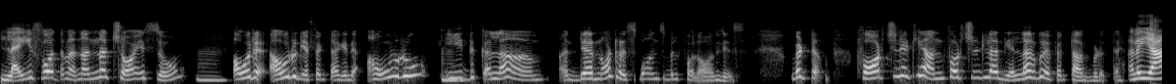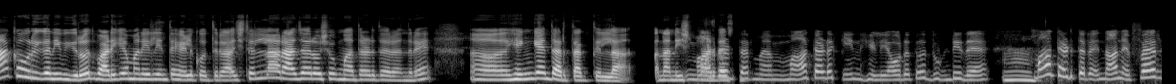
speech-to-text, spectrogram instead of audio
ಲೈಫ್ ಅಥವಾ ನನ್ನ ಚಾಯ್ಸ್. ಅವ್ರ ಅವ್ರಿಗೆ ಎಫೆಕ್ಟ್ ಆಗಿದೆ. ಅವರು. ಇದಕ್ಕೆಲ್ಲ they are not responsible for all this but fortunately unfortunately ಅದ್ ಎಲ್ಲರಿಗೂ ಎಫೆಕ್ಟ್ ಆಗ್ಬಿಡುತ್ತೆ. ಅಲ್ಲ ಯಾಕೆ ಅವ್ರೀಗ ನೀವು ಇರೋದು ಬಾಡಿಗೆ ಮನೆಯಲ್ಲಿ ಅಂತ ಹೇಳ್ಕೊತೀರಾ? ಅಷ್ಟೆಲ್ಲ ರಾಜಾರೋಷವಾಗಿ ಮಾತಾಡ್ತಾರೆ ಅಂದ್ರೆ ಹೆಂಗೆ ಅಂತ ಅರ್ಥ ಆಗ್ತಿಲ್ಲ. ನಾನು ಇಷ್ಟ ಮಾಡ್ತಾರೆ ಮ್ಯಾಮ್ ಮಾತಾಡಕ್ ಏನ್ ಹೇಳಿ? ಅವ್ರ ಹತ್ರ ದುಡ್ಡಿದೆ. ಮಾತಾಡ್ತಾರೆ. ನಾನ್ ಎಫ್ ಐ ಆರ್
